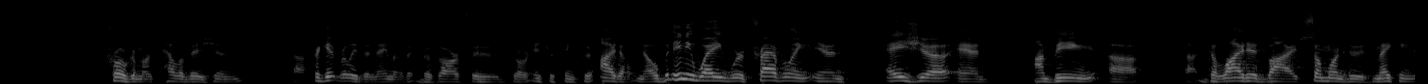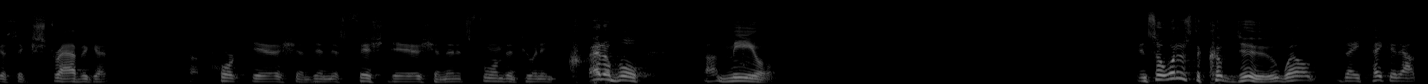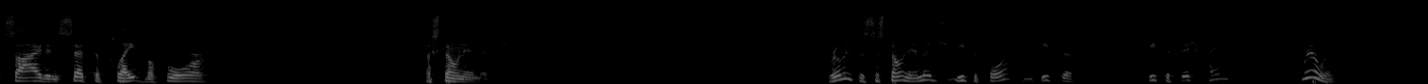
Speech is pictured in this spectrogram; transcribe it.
program on television. Uh, forget really the name of it, Bizarre Foods or Interesting Food. I don't know. But anyway, we're traveling in Asia and I'm being uh, uh, delighted by someone who's making this extravagant uh, pork dish and then this fish dish and then it's formed into an incredible meal. And so what does the cook do? Well, they take it outside and set the plate before a stone image. Really? Does the stone image eat the pork and eat the, eat the fish paste? Really?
